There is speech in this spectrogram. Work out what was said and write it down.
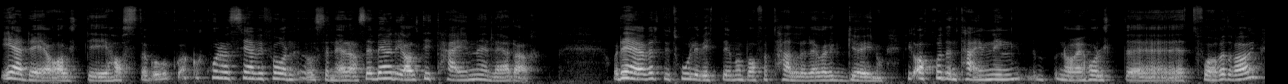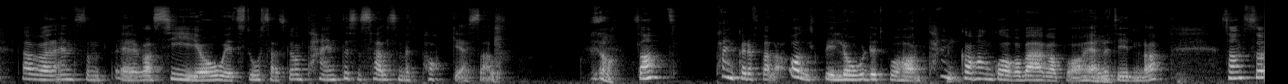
Er det alltid hast? Hvordan ser vi for oss en leder? Så jeg ber de alltid tegne en leder. Og det er veldig utrolig vittig. Jeg må bare fortelle det. Det er veldig gøy nå. Jeg fikk akkurat en tegning når jeg holdt eh, et foredrag. Der var det en som eh, var CEO i et storselskap. Han tegnte seg selv som et pakkesel. Ja. Sant? Tenk hva det forteller. Alt blir loadet på han. Tenk hva han går og bærer på hele tiden. da. Sant? Så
